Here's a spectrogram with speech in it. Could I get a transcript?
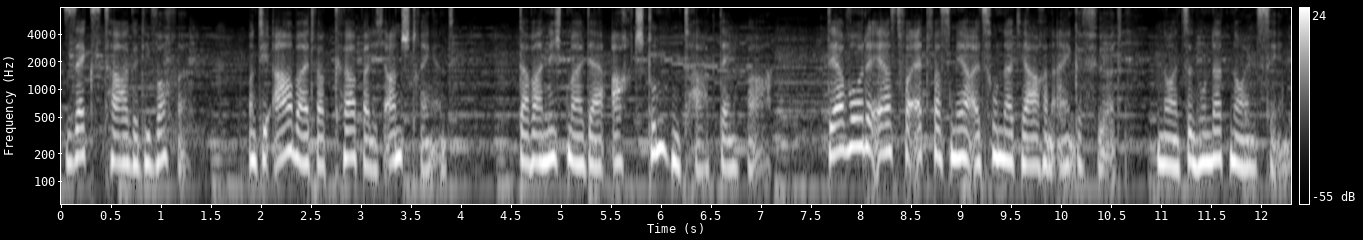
sechs Tage die Woche. Und die Arbeit war körperlich anstrengend. Da war nicht mal der Acht-Stunden-Tag denkbar. Der wurde erst vor etwas mehr als 100 Jahren eingeführt, 1919.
